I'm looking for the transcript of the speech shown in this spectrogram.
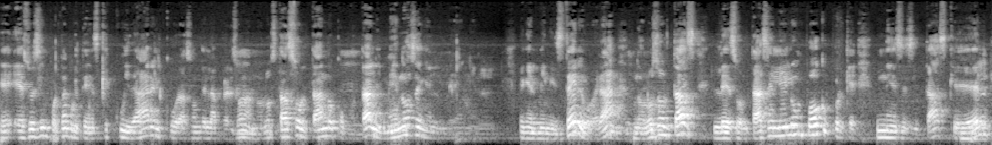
eh, eso es importante porque tienes que cuidar el corazón de la persona, no lo estás soltando como tal, y menos en el, en el, en el ministerio, ¿verdad? No lo soltás, le soltás el hilo un poco porque necesitas que él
